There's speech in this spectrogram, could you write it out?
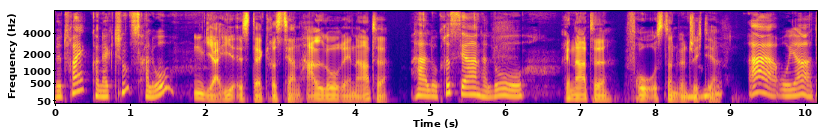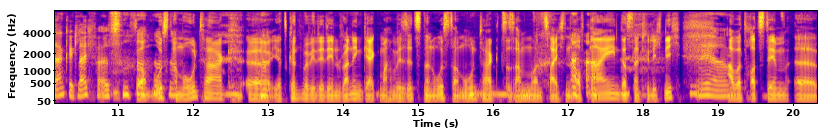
Wittfrei, Connections, hallo. Ja, hier ist der Christian. Hallo Renate. Hallo Christian, hallo. Renate, frohe Ostern wünsche ich dir. Ah, oh ja, danke gleichfalls. So am Ostermontag, äh, jetzt könnten wir wieder den Running Gag machen. Wir sitzen an Ostermontag zusammen und zeichnen auf. Nein, das natürlich nicht. Ja. Aber trotzdem äh,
